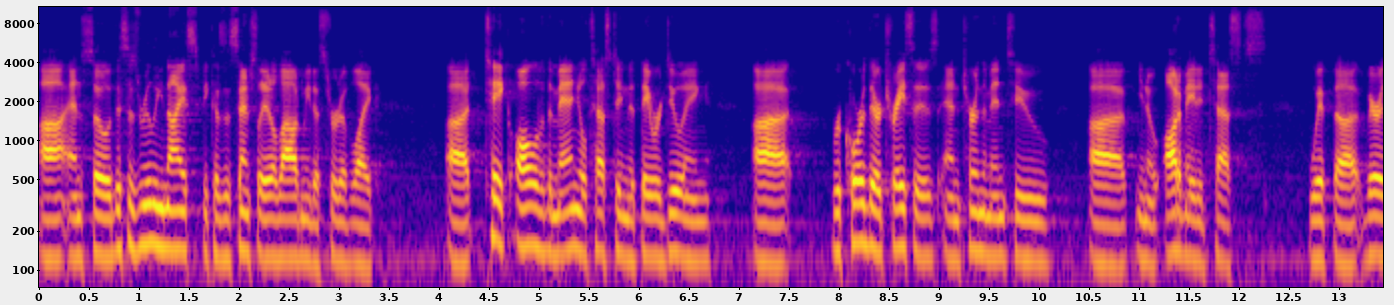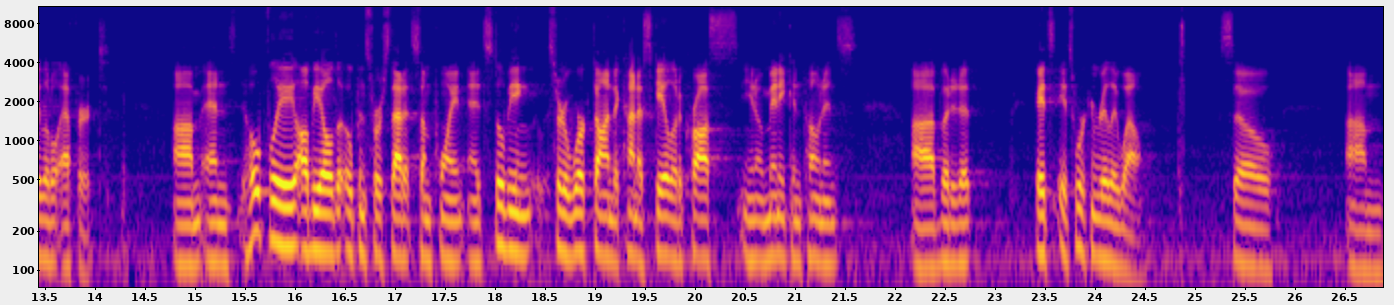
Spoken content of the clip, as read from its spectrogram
Uh, and so this is really nice because essentially it allowed me to sort of like uh, take all of the manual testing that they were doing, uh, record their traces, and turn them into uh, you know, automated tests with uh, very little effort. Um, and hopefully, I'll be able to open source that at some point. And it's still being sort of worked on to kind of scale it across you know, many components, uh, but it, it's, it's working really well. So, um,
